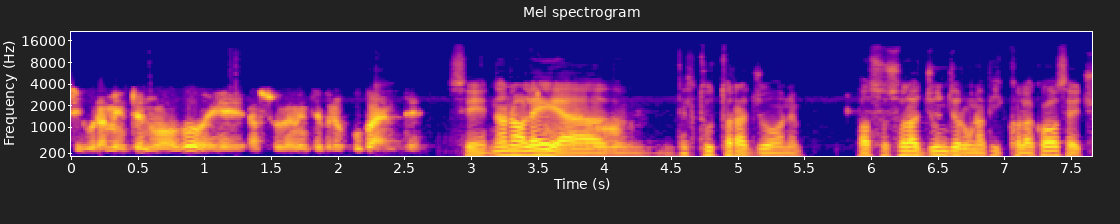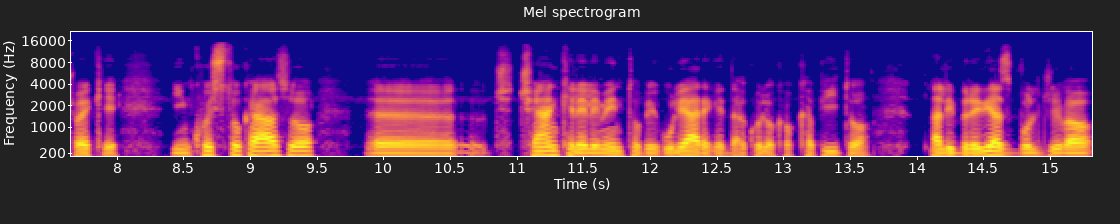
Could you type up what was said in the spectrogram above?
sicuramente nuovo e assolutamente preoccupante. Sì, no, no, lei ha del tutto ragione. Posso solo aggiungere una piccola cosa, e cioè che in questo caso eh, c'è anche l'elemento peculiare che da quello che ho capito la libreria svolgeva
